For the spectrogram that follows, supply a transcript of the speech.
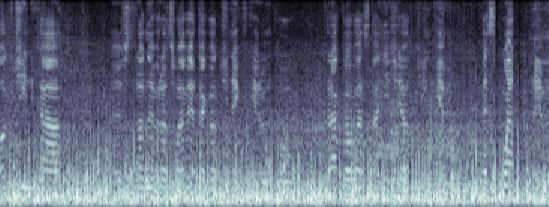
odcinka w stronę Wrocławia, tak odcinek w weaponry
